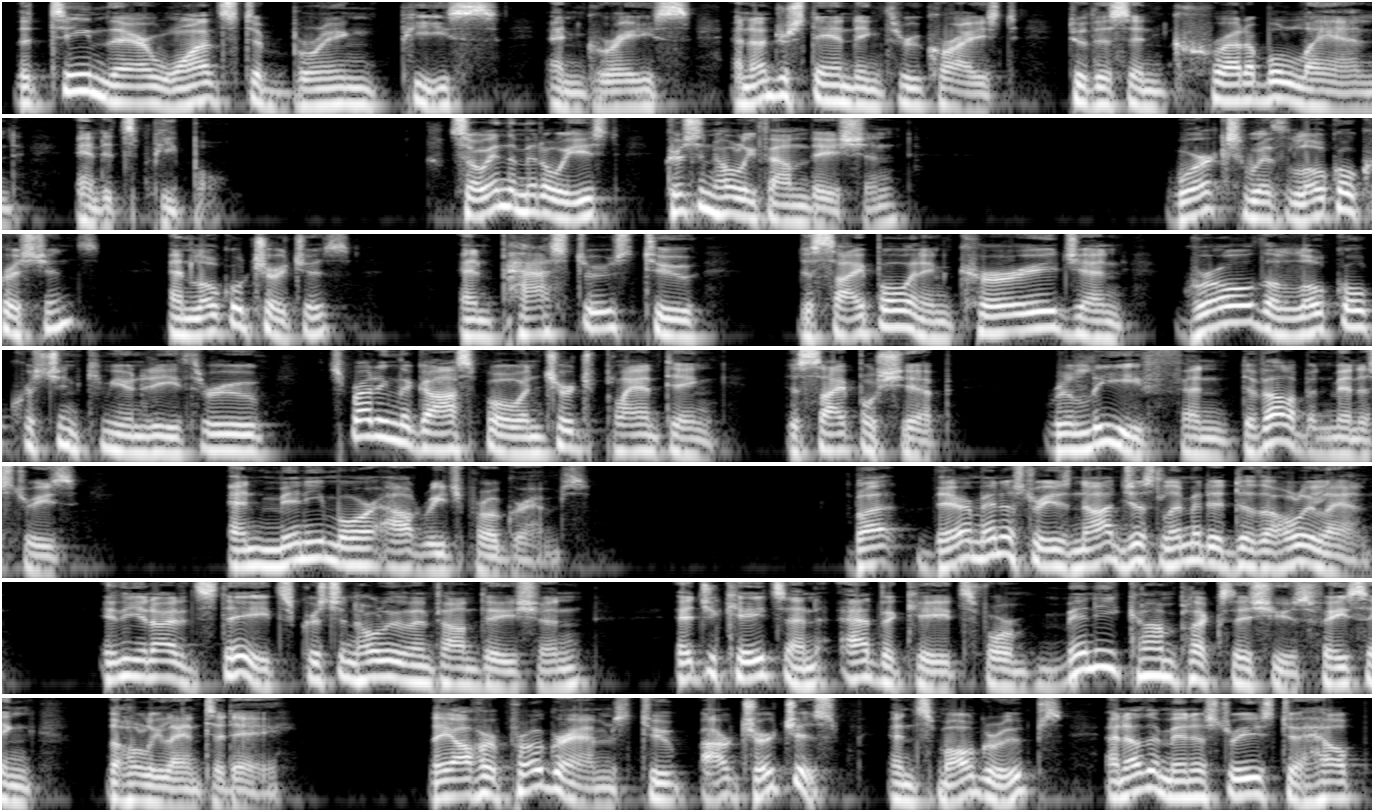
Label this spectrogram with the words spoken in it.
The team there wants to bring peace and grace and understanding through Christ to this incredible land and its people. So, in the Middle East, Christian Holy Foundation works with local Christians and local churches and pastors to disciple and encourage and grow the local Christian community through spreading the gospel and church planting, discipleship, relief and development ministries, and many more outreach programs. But their ministry is not just limited to the Holy Land. In the United States, Christian Holy Land Foundation educates and advocates for many complex issues facing the Holy Land today. They offer programs to our churches and small groups and other ministries to help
